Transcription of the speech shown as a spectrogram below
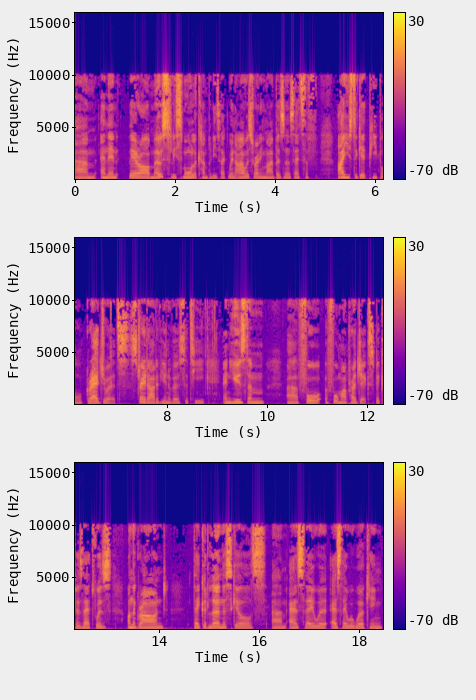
Um, and then there are mostly smaller companies. Like when I was running my business, that's the f- I used to get people, graduates, straight out of university, and use them uh, for for my projects because that was on the ground. They could learn the skills um, as they were as they were working,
